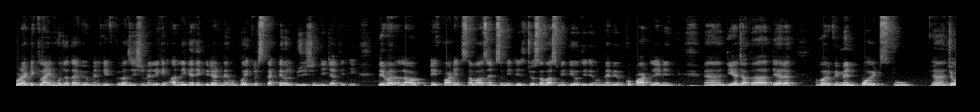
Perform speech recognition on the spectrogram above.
थोड़ा डिक्लाइन हो जाता है वुमेन की पोजीशन में, लेकिन अर्ली वैदिक पीरियड में उनको एक रिस्पेक्टेबल पोजीशन दी जाती थी। They were allowed to take part in sabhas and samitis जो सभा समिति होती थी, उनमें भी उनको पार्ट लेने दिया जाता। है there were women poets too जो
